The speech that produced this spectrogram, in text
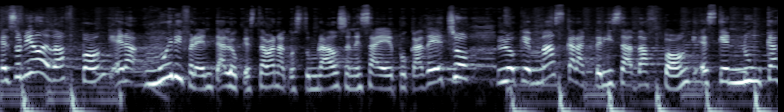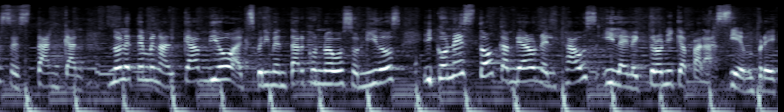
El sonido de Daft Punk era muy diferente a lo que estaban acostumbrados en esa época. De hecho, lo que más caracteriza a Daft Punk es que nunca se estancan, no le temen al cambio, a experimentar con nuevos sonidos y con esto cambiaron el house y la electrónica para siempre.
